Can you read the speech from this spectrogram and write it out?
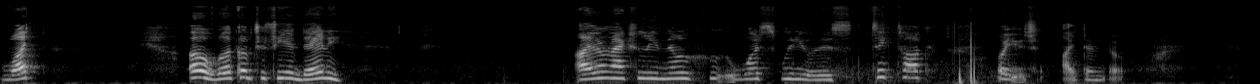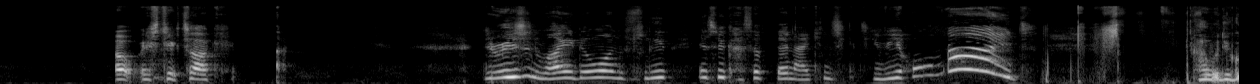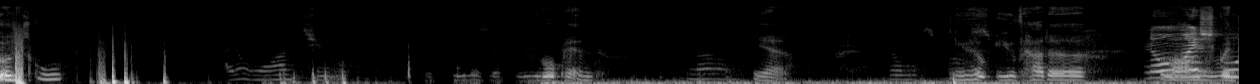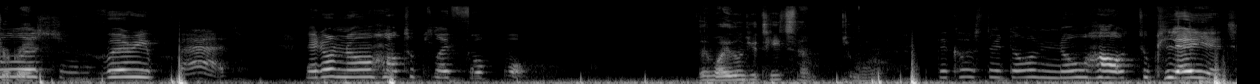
What? Oh, welcome to Zee and Dani. I don't actually know who what video is. TikTok or YouTube. I don't know. Oh, it's TikTok. The reason why I don't want to sleep is because of then I can see TV whole night. How would you go to school? I don't want to. The school is just reopened. No. Yeah. No, my You've you've had a No, long my winter school break. is very bad. They don't know how to play football then why don't you teach them tomorrow? because they don't know how to play it.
